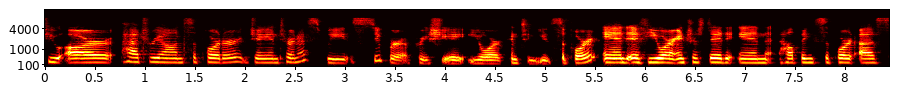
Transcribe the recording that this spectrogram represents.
to our Patreon supporter, Jay and Turnus. We super appreciate your continued support. And if you are interested in helping support us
